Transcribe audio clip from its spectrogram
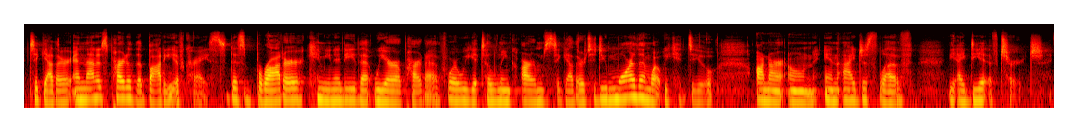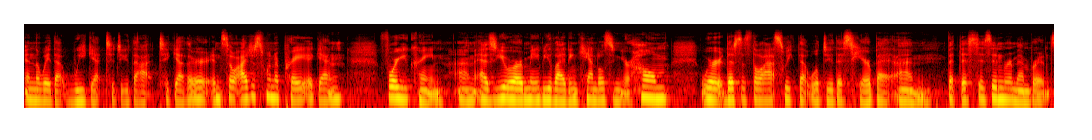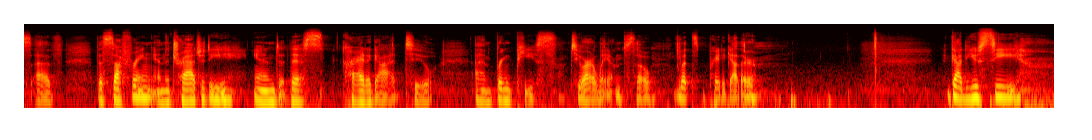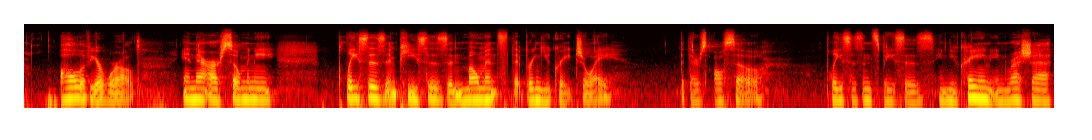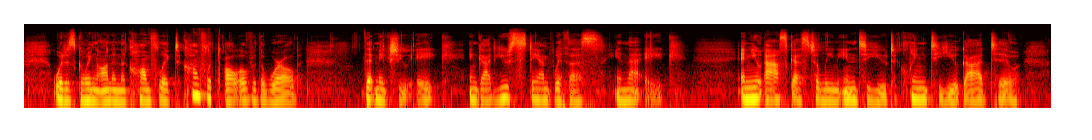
together. And that is part of the body of Christ, this broader community that we are a part of, where we get to link arms together to do more than what we could do on our own. And I just love the idea of church and the way that we get to do that together. And so I just want to pray again for Ukraine um, as you are maybe lighting candles in your home. Where this is the last week that we'll do this here, but um, but this is in remembrance of the suffering and the tragedy and this cry to God to um, bring peace to our land. So let's pray together. God, you see all of your world, and there are so many places and pieces and moments that bring you great joy. But there's also places and spaces in Ukraine, in Russia, what is going on in the conflict, conflict all over the world that makes you ache. And God, you stand with us in that ache. And you ask us to lean into you, to cling to you, God, to,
